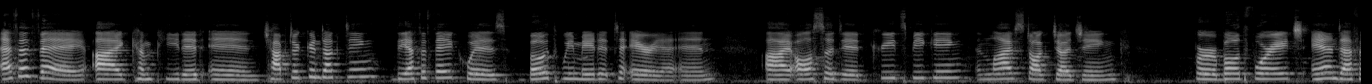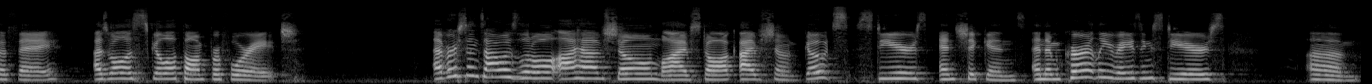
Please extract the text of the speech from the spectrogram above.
FFA, I competed in chapter conducting, the FFA quiz, both we made it to area in. I also did creed speaking and livestock judging for both 4 H and FFA, as well as Skillathon for 4 H. Ever since I was little, I have shown livestock. I've shown goats, steers, and chickens, and am currently raising steers, um,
